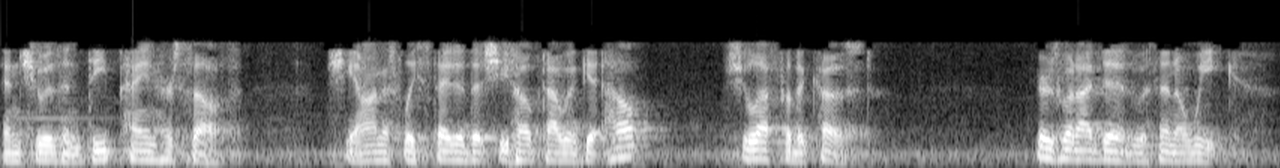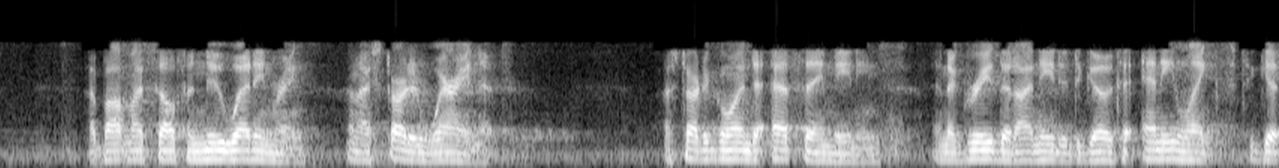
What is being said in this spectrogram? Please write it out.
and she was in deep pain herself. She honestly stated that she hoped I would get help. She left for the coast. Here's what I did within a week. I bought myself a new wedding ring, and I started wearing it. I started going to SA meetings and agreed that I needed to go to any length to get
